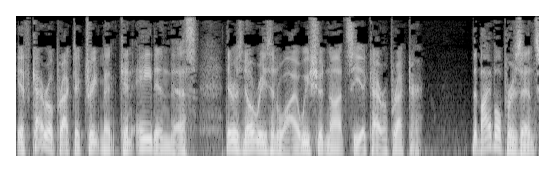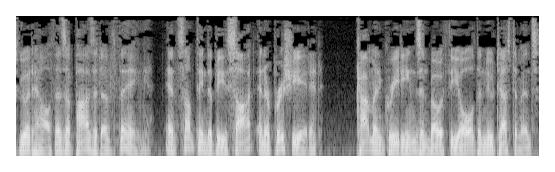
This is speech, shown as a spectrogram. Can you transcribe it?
If chiropractic treatment can aid in this, there is no reason why we should not see a chiropractor. The Bible presents good health as a positive thing and something to be sought and appreciated. Common greetings in both the Old and New Testaments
